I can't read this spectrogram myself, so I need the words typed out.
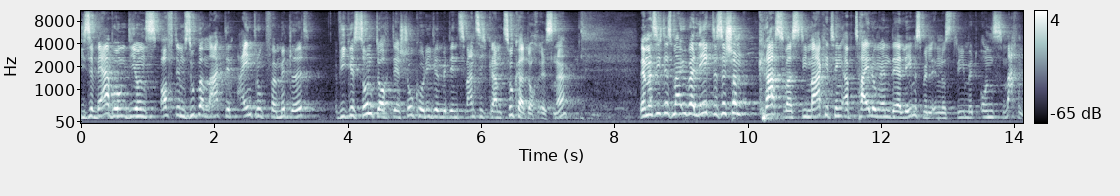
Diese Werbung, die uns oft im Supermarkt den Eindruck vermittelt, wie gesund doch der Schokoriegel mit den 20 Gramm Zucker doch ist. Ne? Wenn man sich das mal überlegt, das ist schon krass, was die Marketingabteilungen der Lebensmittelindustrie mit uns machen.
